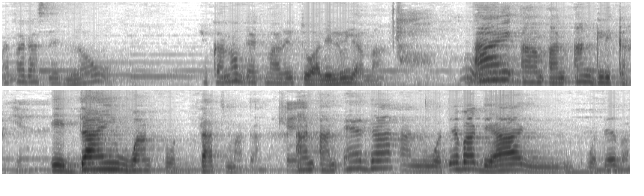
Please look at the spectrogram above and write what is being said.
my father said, No, you cannot get married to Hallelujah man. I am an Anglican, Yeah. a dying one for that matter. Okay. And an elder and whatever they are in whatever.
